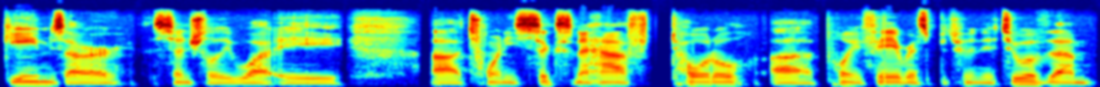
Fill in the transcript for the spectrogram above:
games are essentially what a uh, 26 and a half total uh, point favorites between the two of them.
